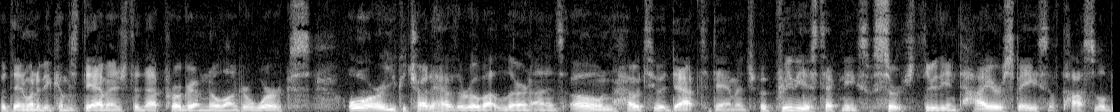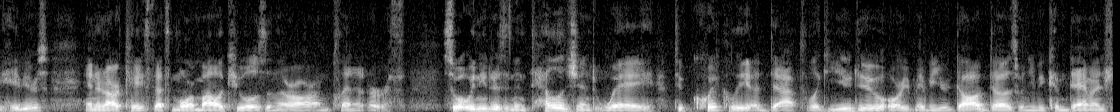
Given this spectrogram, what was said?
but then when it becomes damaged, then that program no longer works or you could try to have the robot learn on its own how to adapt to damage. But previous techniques searched through the entire space of possible behaviors, and in our case, that's more molecules than there are on planet Earth. So, what we need is an intelligent way to quickly adapt, like you do, or maybe your dog does when you become damaged,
